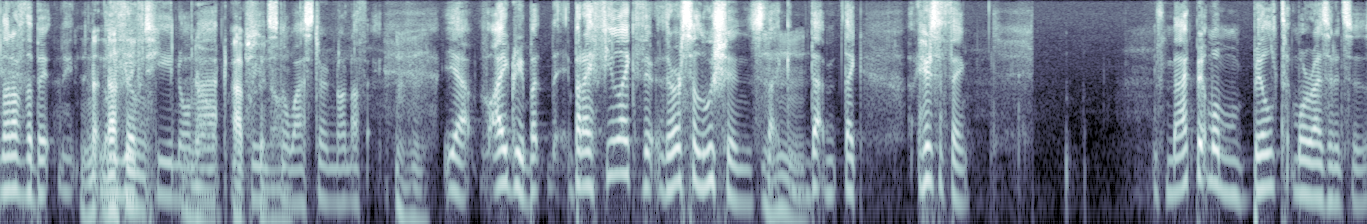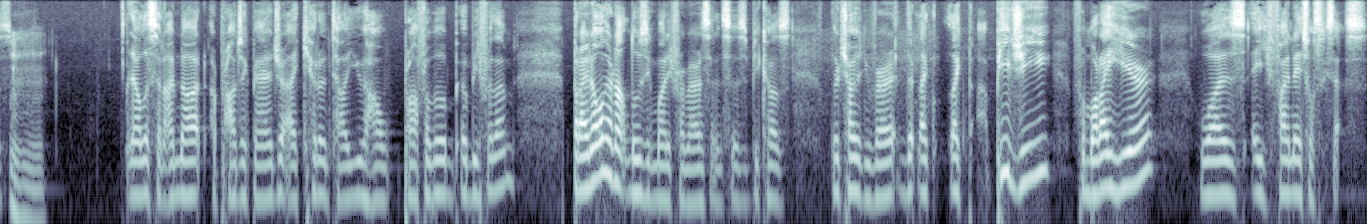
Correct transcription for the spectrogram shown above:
none of the big no nothing, U of T, no, no Mac, no no. Western, no nothing. Mm-hmm. Yeah, I agree, but but I feel like there there are solutions like Mhm. that. Like, here's the thing: if Mac built more, built more residences, Mm-hmm. Now, listen, I'm not a project manager. I couldn't tell you how profitable it would be for them, but I know they're not losing money from residences because they're charging very they're like like PG. From what I hear, was a financial success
